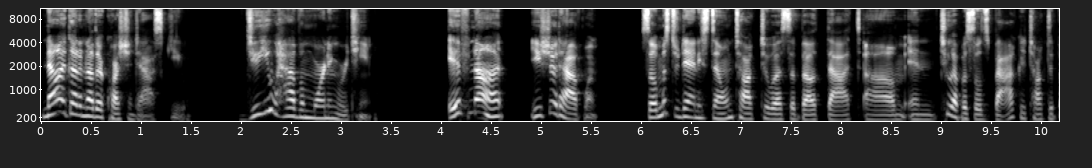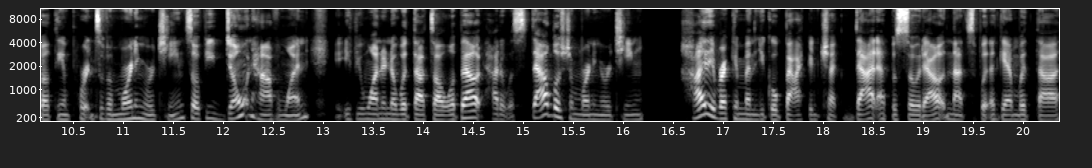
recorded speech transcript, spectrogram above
now I got another question to ask you Do you have a morning routine? If not, you should have one. So, Mr. Danny Stone talked to us about that um, in two episodes back. We talked about the importance of a morning routine. So, if you don't have one, if you want to know what that's all about, how to establish a morning routine, highly recommend that you go back and check that episode out. And that's what, again with uh,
